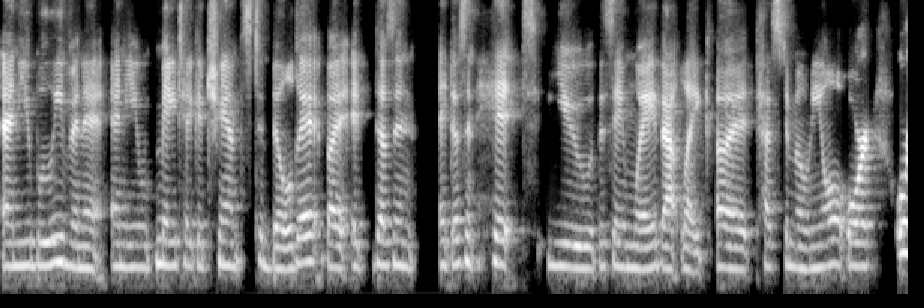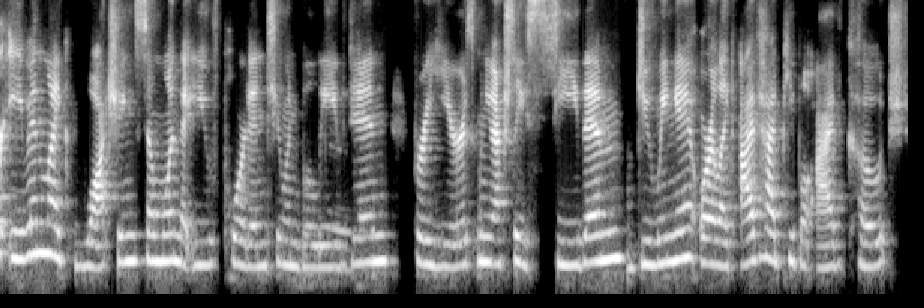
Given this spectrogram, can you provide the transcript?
and you believe in it and you may take a chance to build it, but it doesn't it doesn't hit you the same way that like a testimonial or or even like watching someone that you've poured into and believed in for years when you actually see them doing it or like I've had people I've coached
